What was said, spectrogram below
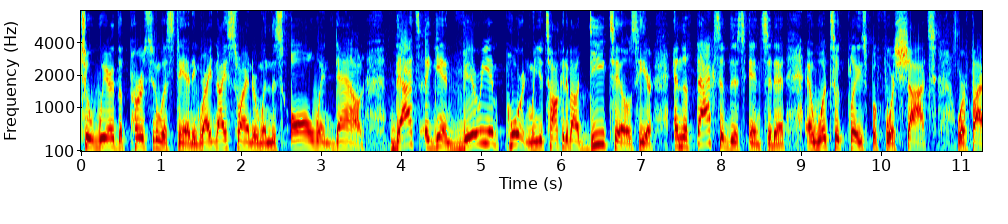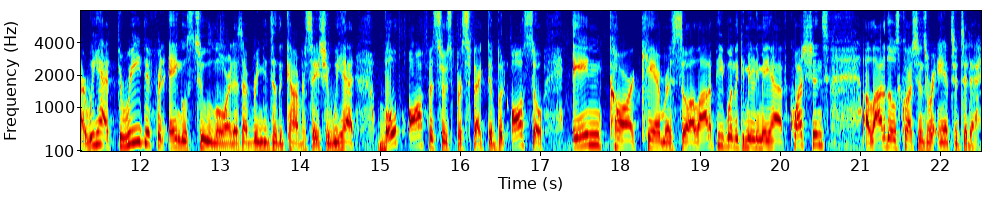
to where the person was standing, right, Niswander, when this all went down. That's, again, very important when you're talking about details here and the facts of this incident and what took place before shots were fired. We had three different angles, too, Lauren, as I bring you to the conversation. We had both officers' perspective, but also in-car cameras. So a lot of people in the community may have questions. A lot of those questions were answered today.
